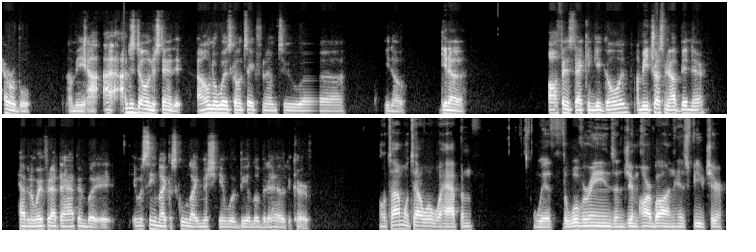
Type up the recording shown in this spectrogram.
terrible. I mean, I I, just don't understand it. I don't know what it's going to take for them to, uh, you know, get a offense that can get going. I mean, trust me, I've been there, having to wait for that to happen, but it, it would seem like a school like Michigan would be a little bit ahead of the curve. Well, time will tell what will happen with the Wolverines and Jim Harbaugh and his future.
